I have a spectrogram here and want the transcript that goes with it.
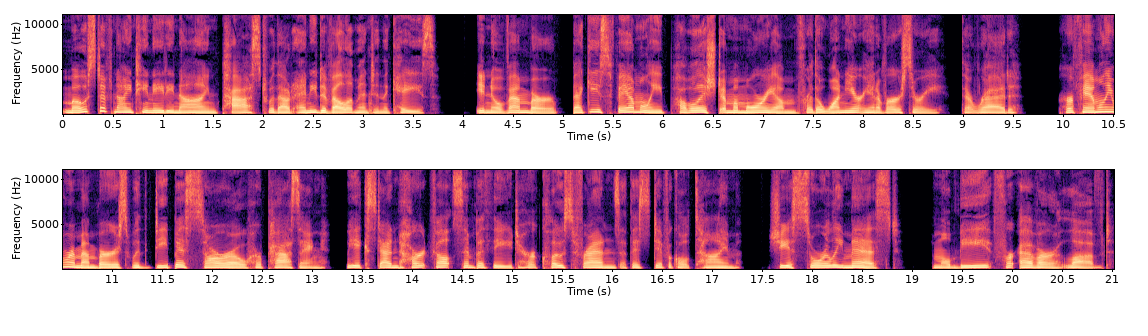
Most of 1989 passed without any development in the case. In November, Becky's family published a memoriam for the one year anniversary that read Her family remembers with deepest sorrow her passing we extend heartfelt sympathy to her close friends at this difficult time. She is sorely missed and will be forever loved.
